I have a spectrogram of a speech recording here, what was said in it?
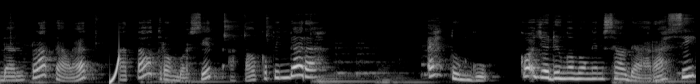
dan platelet atau trombosit atau keping darah. Eh tunggu, Kok jadi ngomongin sel darah sih?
